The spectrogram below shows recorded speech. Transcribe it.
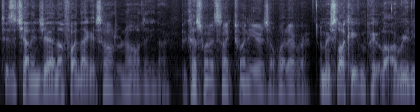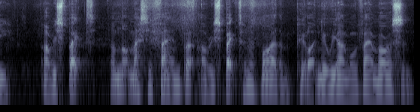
It is a challenge, yeah, and I find that gets harder and harder, you know. Because when it's like 20 years or whatever. I mean, it's like even people that I really, I respect. I'm not a massive fan, but I respect and admire them. People like Neil Young or Van Morrison,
